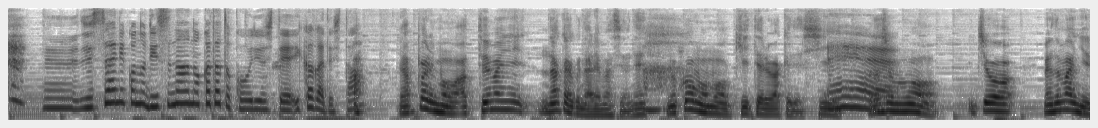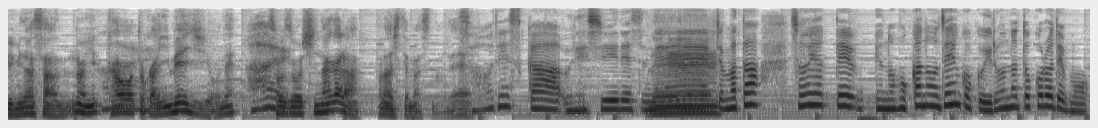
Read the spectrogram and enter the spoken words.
えー実際にこのリスナーの方と交流していかがでした？あやっぱりもうあっという間に仲良くなれますよね。あ。ー。向こうももう聞いてるわけですし、ええ。私ももう一応目の前にいる皆さんの顔とかはいイメージをね、はい。想像しながら話してますので、そうですか。嬉しいですね。ねえ。じゃあまたそうやってあの他の全国いろんなところでも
